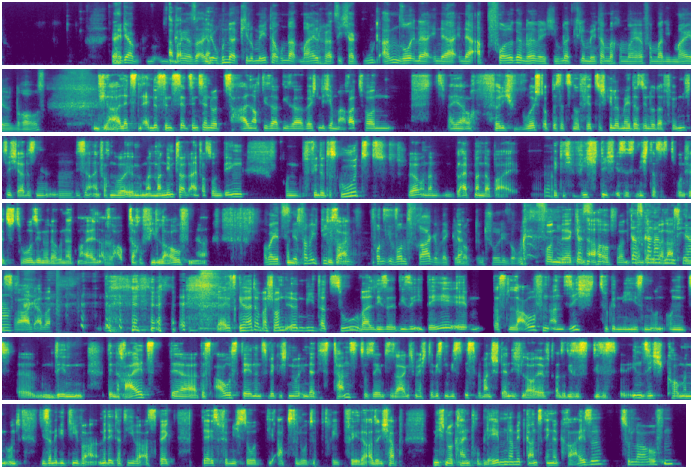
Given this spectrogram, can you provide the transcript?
Ja, hätte ja, aber, ja sagen, ja. 100 Kilometer, 100 Meilen hört sich ja gut an, so in der, in der, in der Abfolge, ne? Wenn ich 100 Kilometer mache, mache ich einfach mal die Meilen draus. Ja, letzten Endes sind es ja nur Zahlen. Auch dieser, dieser wöchentliche Marathon, es wäre ja auch völlig wurscht, ob das jetzt nur 40 Kilometer sind oder 50. Ja, das mhm. ist ja einfach nur irgendwann, man nimmt halt einfach so ein Ding und findet es gut, ja, und dann bleibt man dabei. Ja. Wirklich wichtig ist es nicht, dass es 42,2 sind oder 100 Meilen. Also ja. Hauptsache viel laufen, ja. Aber jetzt, jetzt habe ich dich von, von Yvonnes Frage weggelockt, ja, Entschuldigung. Von der, das, genau, von, das von der Überlastungsfrage. Ja. Aber ja, es gehört aber schon irgendwie dazu, weil diese, diese Idee eben, das Laufen an sich zu genießen und, und ähm, den, den Reiz der, des Ausdehnens wirklich nur in der Distanz zu sehen, zu sagen, ich möchte wissen, wie es ist, wenn man ständig läuft. Also dieses, dieses in sich kommen und dieser meditative, meditative Aspekt, der ist für mich so die absolute Triebfeder. Also ich habe nicht nur kein Problem damit, ganz enge Kreise zu laufen.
